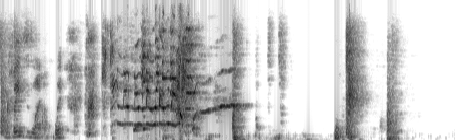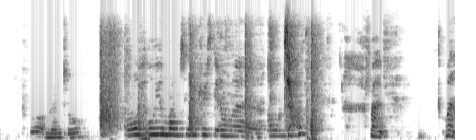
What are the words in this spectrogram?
Your face is like wet. You are mental. Oh, all your mum's laundry's getting wet. Oh, right. Well.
